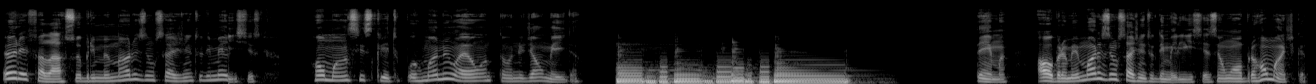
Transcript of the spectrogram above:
Eu irei falar sobre Memórias de um Sargento de Milícias, romance escrito por Manuel Antônio de Almeida. Tema: A obra Memórias de um Sargento de Milícias é uma obra romântica,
